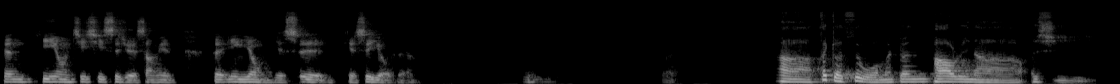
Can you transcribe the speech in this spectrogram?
跟应用机器视觉上面的应用也是也是有的。那这个是我们跟 Powerina 一起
